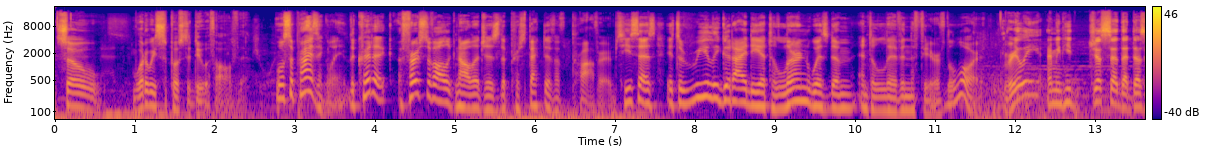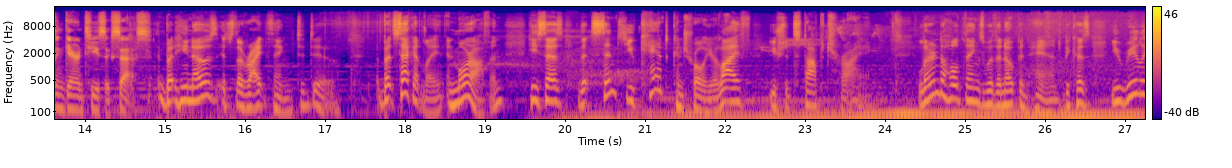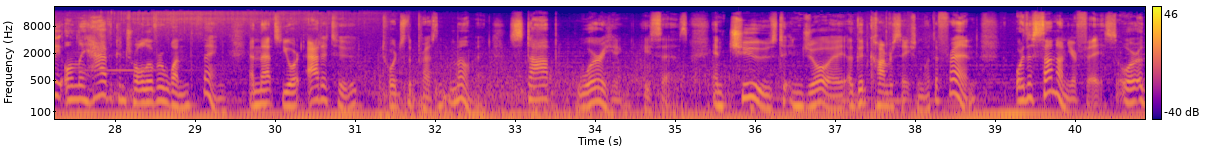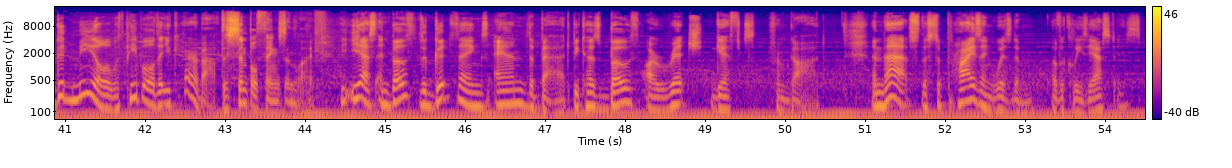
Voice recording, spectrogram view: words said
So, what are we supposed to do with all of this? Well, surprisingly, the critic first of all acknowledges the perspective of Proverbs. He says it's a really good idea to learn wisdom and to live in the fear of the Lord. Really? I mean, he just said that doesn't guarantee success. But he knows it's the right thing to do. But secondly, and more often, he says that since you can't control your life, you should stop trying. Learn to hold things with an open hand because you really only have control over one thing, and that's your attitude towards the present moment. Stop worrying, he says, and choose to enjoy a good conversation with a friend, or the sun on your face, or a good meal with people that you care about. The simple things in life. Yes, and both the good things and the bad, because both are rich gifts from God. And that's the surprising wisdom of Ecclesiastes.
